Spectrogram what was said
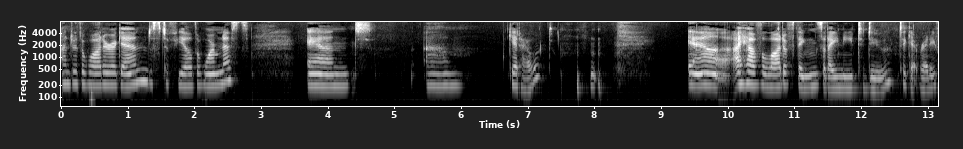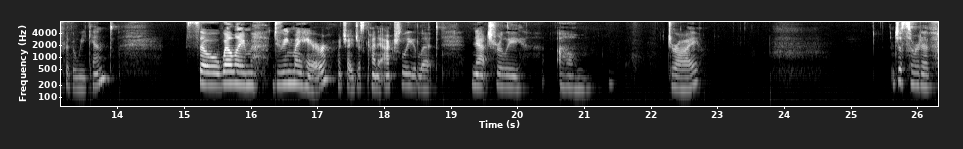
under the water again just to feel the warmness and um, get out. and I have a lot of things that I need to do to get ready for the weekend. So while I'm doing my hair, which I just kind of actually let naturally um, dry, just sort of,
